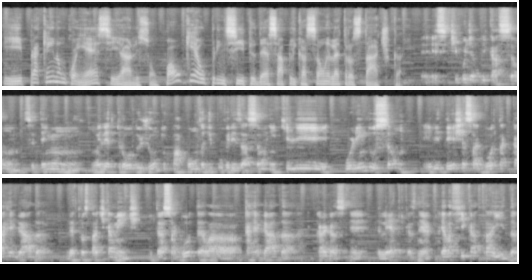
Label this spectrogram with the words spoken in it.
E para quem não conhece, Alisson, qual que é o princípio dessa aplicação eletrostática? Esse tipo de aplicação, você tem um, um eletrodo junto com a ponta de pulverização em que ele, por indução, ele deixa essa gota carregada eletrostaticamente. Então essa gota, ela carregada cargas é, elétricas, né, ela fica atraída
